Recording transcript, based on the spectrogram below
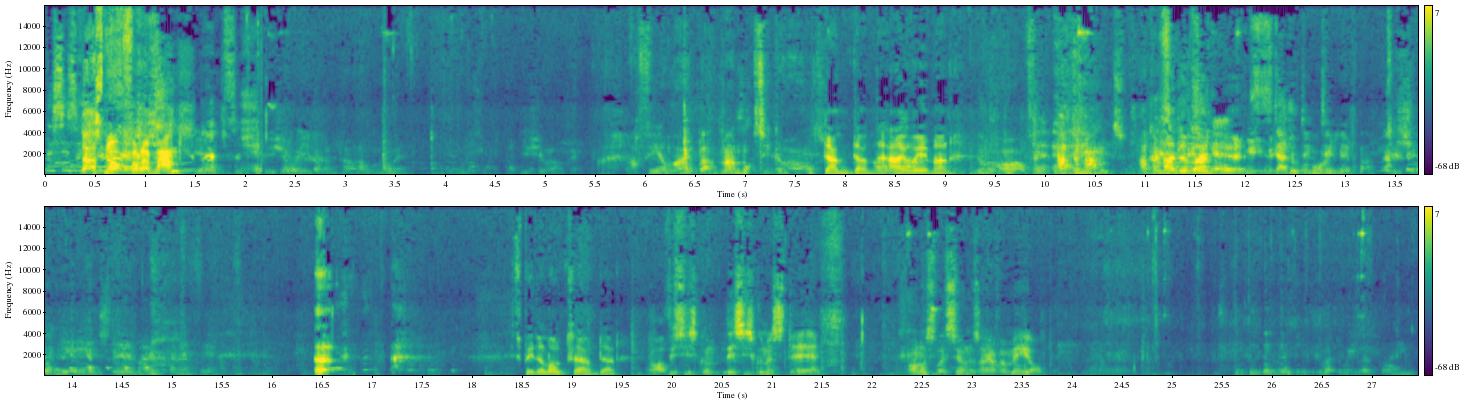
this is a That's not for a man. I feel like that man, what's he called? Dan, Dan the highwayman. No, I think Adam Ant. Adamant. Adam Ant, yeah. stand and deliver. You're showing your age there, man. It's been a long time, Dan. Oh, this is going. This is going to stay. Honestly, as soon as I have a meal. We were playing.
